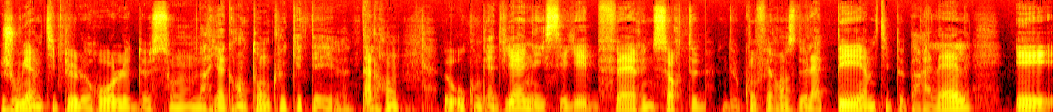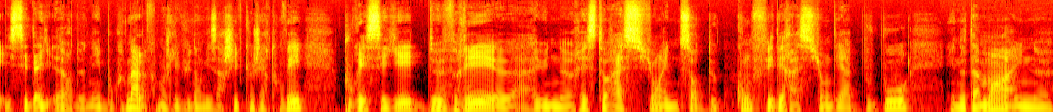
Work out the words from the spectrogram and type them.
jouer un petit peu le rôle de son arrière-grand-oncle qui était euh, Talleyrand euh, au Congrès de Vienne et essayer de faire une sorte de conférence de la paix un petit peu parallèle. Et il s'est d'ailleurs donné beaucoup de mal, enfin moi je l'ai vu dans les archives que j'ai retrouvées, pour essayer d'œuvrer à une restauration, à une sorte de confédération des Habsbourg et notamment à une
